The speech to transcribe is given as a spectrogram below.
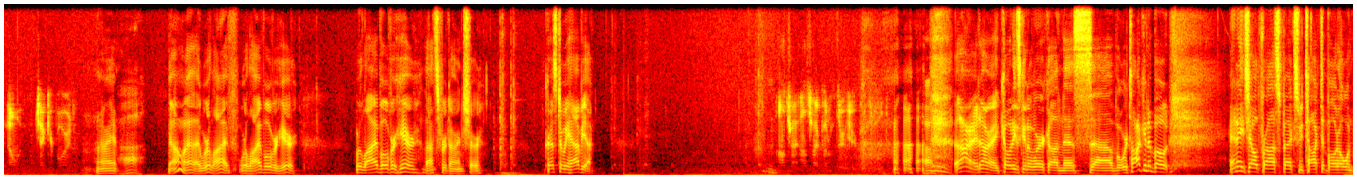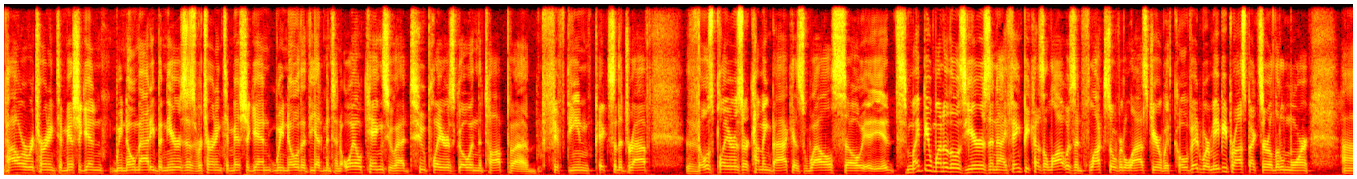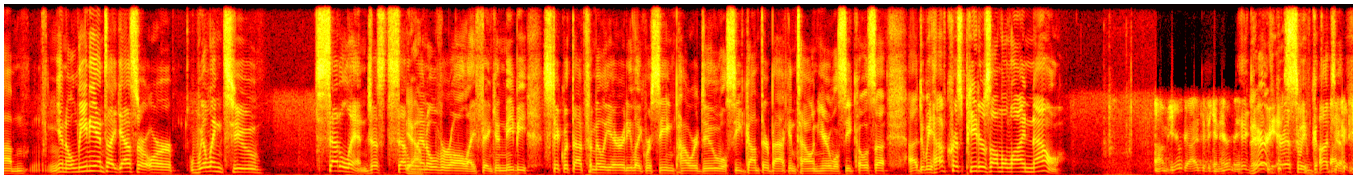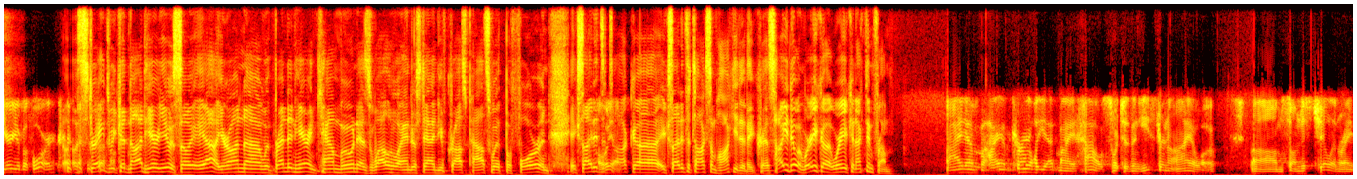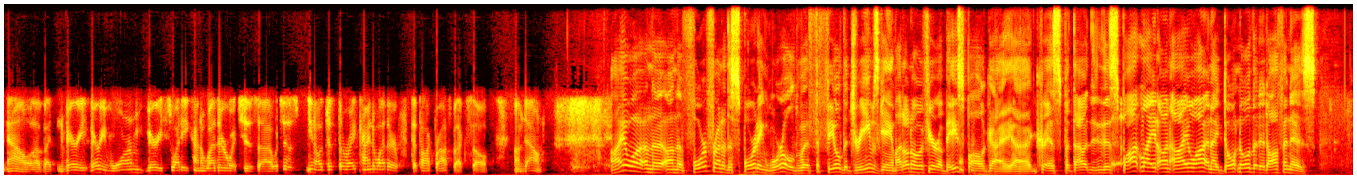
No, check your board. All right. Ah. No, uh, we're live. We're live over here. We're live over here. That's for darn sure. Chris, do we have you? I'll try. I'll try put them through here. All right, all right. Cody's going to work on this. Uh, but we're talking about NHL prospects. We talked about Owen Power returning to Michigan. We know Matty Beniers is returning to Michigan. We know that the Edmonton Oil Kings, who had two players go in the top uh, 15 picks of the draft, those players are coming back as well. So it, it might be one of those years. And I think because a lot was in flux over the last year with COVID, where maybe prospects are a little more, um, you know, lenient, I guess, or, or willing to settle in, just settle Yeah. in overall, I think, and maybe stick with that familiarity like we're seeing Power do. We'll see Guenther back in town here. We'll see Cossa. Uh, do we have Chris Peters on the line now? I'm here, guys. If you can hear me, There he is. Chris, we've got you. I could hear you before. Oh, strange, we could not hear you. So yeah, you're on uh, with Brendan here and Cam Moon as well, who I understand you've crossed paths with before, and excited to Oh, yeah. talk. Uh, excited to talk some hockey today, Chris. How you doing? Where are you Where are you connecting from? I am. I am currently at my house, which is in eastern Iowa. Um, so I'm just chilling right now, uh, but very, very warm, very sweaty kind of weather, which is, uh, which is, you know, just the right kind of weather to talk prospects. So I'm down. Iowa on the on the forefront of the sporting world with the Field of Dreams game. I don't know if you're a baseball guy, uh, Chris, but that, the spotlight on Iowa, and I don't know that it often is.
